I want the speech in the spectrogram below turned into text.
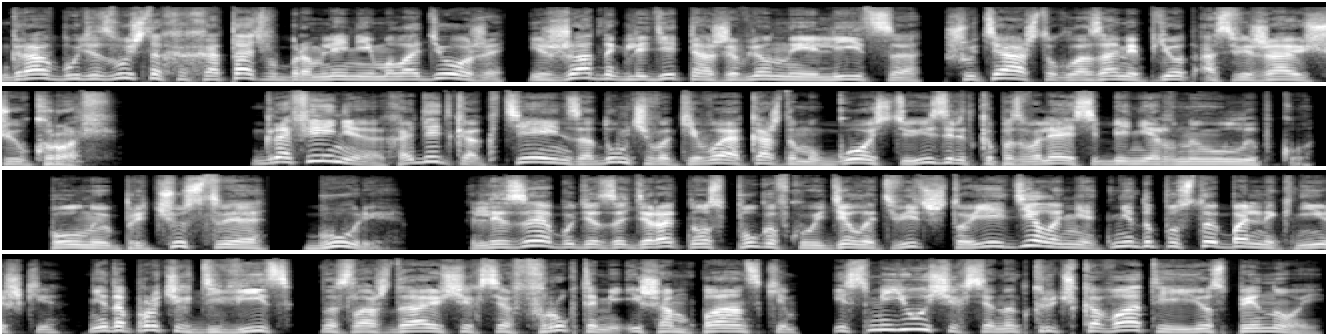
Граф будет звучно хохотать в обрамлении молодежи и жадно глядеть на оживленные лица, шутя, что глазами пьет освежающую кровь. Графиня ходить как тень, задумчиво кивая каждому гостю, изредка позволяя себе нервную улыбку, полную предчувствия бури. Лизе будет задирать нос пуговку и делать вид, что ей дела нет ни до пустой бальной книжки, ни до прочих девиц, наслаждающихся фруктами и шампанским, и смеющихся над крючковатой ее спиной.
